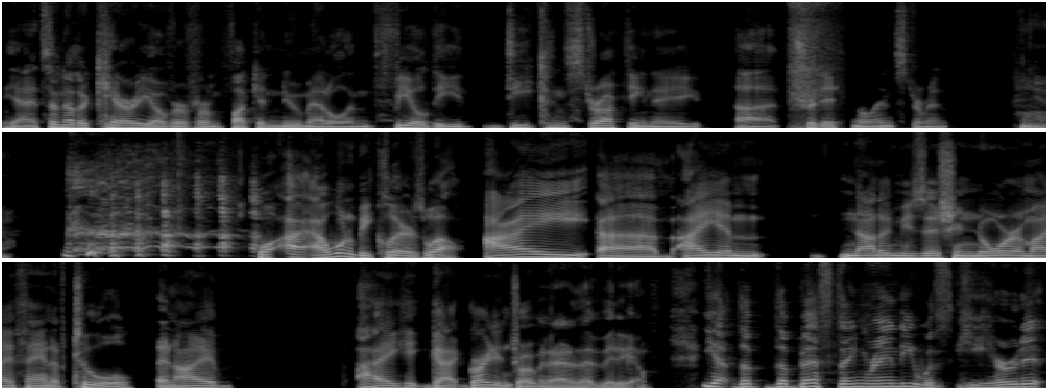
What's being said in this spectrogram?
Yeah, it's another carryover from fucking new metal and Fieldy deconstructing a uh, traditional instrument. Yeah. Well, I, I want to be clear as well. I uh, I am not a musician, nor am I a fan of Tool, and I I got great enjoyment out of that video. Yeah, the the best thing, Randy, was he heard it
